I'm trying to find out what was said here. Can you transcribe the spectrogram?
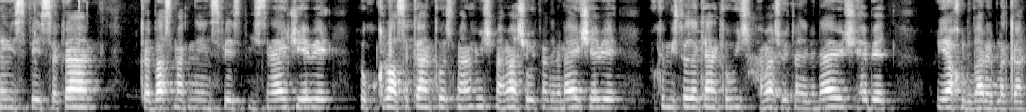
نەین سپیسەکان کە باسمان کرد نەین سپیس پێویستە ناوێکی هەبێ وەکو کڵاسەکان کە وتمان ئەویش بە هەمان شێوە وتمان دەبێ ناوێکی هەبێ وەکو میتۆدەکان کە ئەویش بە هەمان شێوە وتمان دەبێ ناوێکی هەبێت یاخود بارێبڵەکان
